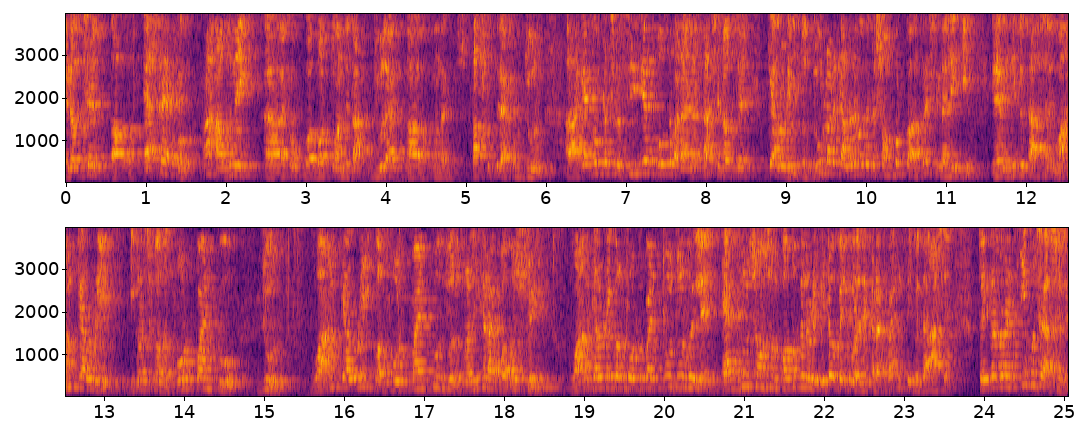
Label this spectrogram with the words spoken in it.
এটা হচ্ছে এসে একক হ্যাঁ আধুনিক একক বর্তমান যেটা জুল মানে তাপশক্তির একক জুল আর আগে এককটা ছিল সিজিএস বলতে পারে আগেরটা সেটা হচ্ছে ক্যালোরি। তো জুল আর ক্যালোরির মধ্যে একটা সম্পর্ক আছে, সেটা লিখি। এর এমসিকিউতে আসে ওয়ান ক্যালোরি ইকুয়াল হচ্ছে কত? 4.2 joule. One calorie equal 4.2 joule. তোমরা লিখে রাখবে অবশ্যই। ওয়ান ক্যালোরি ইকুয়াল 4.2 জুল হইলে 1 জুল সমান কত ক্যালোরি এটাও বের করে দেখে রাখবে এমসিকিউতে আসে। তো এটা দ্বারা কি বোঝে আসলে?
